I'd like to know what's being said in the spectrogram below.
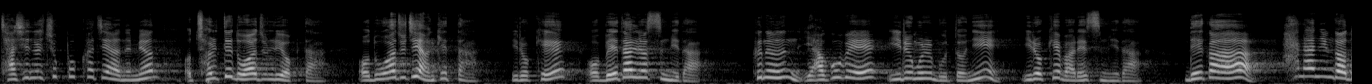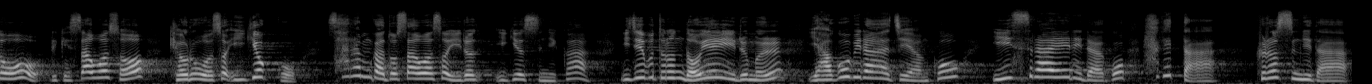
자신을 축복하지 않으면 어, 절대 놓아줄 리 없다. 어, 놓아주지 않겠다. 이렇게 어, 매달렸습니다. 그는 야곱의 이름을 묻더니 이렇게 말했습니다. 내가 하나님과도 이렇게 싸워서 겨루어서 이겼고 사람과도 싸워서 이겼으니까 이제부터는 너의 이름을 야곱이라 하지 않고 이스라엘이라고 하겠다. 그렇습니다.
